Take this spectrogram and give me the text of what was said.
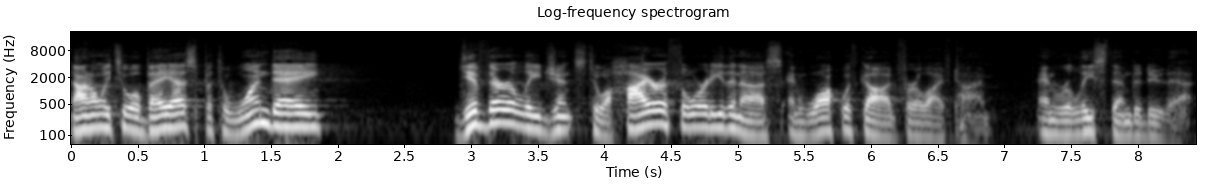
not only to obey us, but to one day give their allegiance to a higher authority than us and walk with God for a lifetime and release them to do that.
